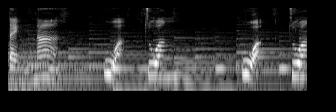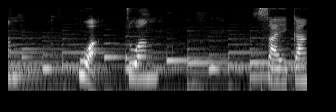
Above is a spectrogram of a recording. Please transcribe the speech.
แต่งหน้า หัวจวง หัวจวง หัวจวง ใส่กาง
